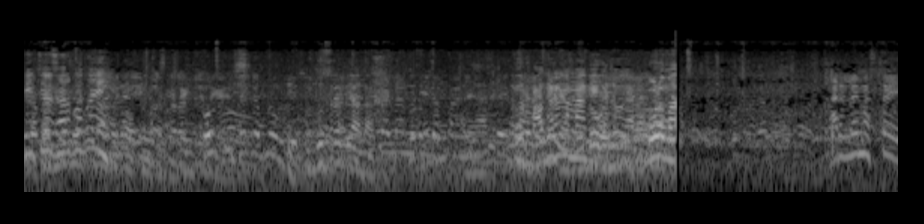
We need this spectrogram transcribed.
टीचर सारखं नाही. थोडं अरे लय मस्त आहे.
